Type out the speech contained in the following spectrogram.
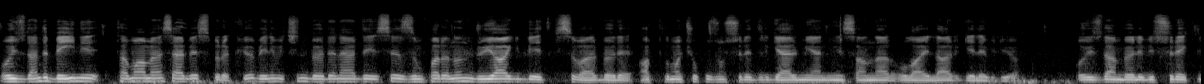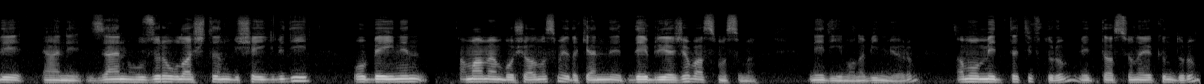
O yüzden de beyni tamamen serbest bırakıyor. Benim için böyle neredeyse zımparanın rüya gibi etkisi var. Böyle aklıma çok uzun süredir gelmeyen insanlar, olaylar gelebiliyor. O yüzden böyle bir sürekli yani zen huzura ulaştığın bir şey gibi değil. O beynin tamamen boşalması mı ya da kendini debriyaja basması mı? Ne diyeyim ona bilmiyorum. Ama o meditatif durum, meditasyona yakın durum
